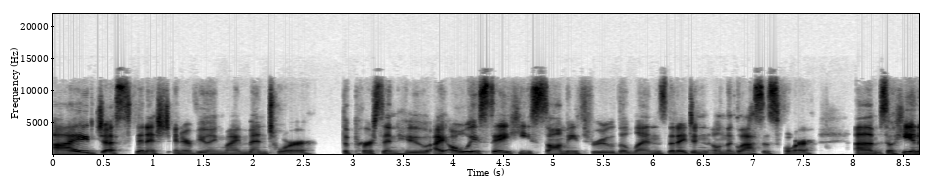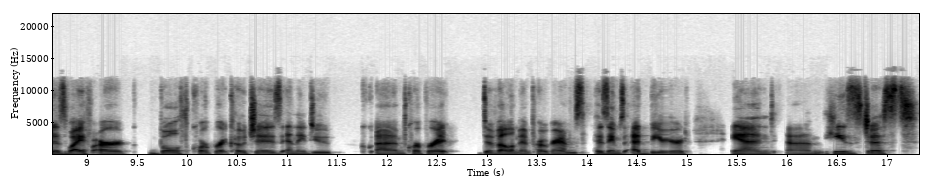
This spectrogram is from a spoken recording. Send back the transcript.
I just finished interviewing my mentor, the person who I always say he saw me through the lens that I didn't own the glasses for. Um, so he and his wife are both corporate coaches, and they do um, corporate development programs. His name's Ed Beard, and um, he's just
